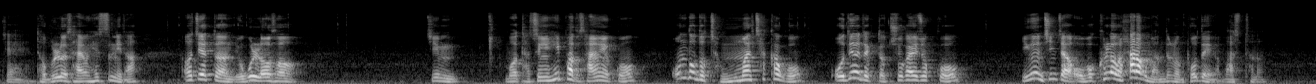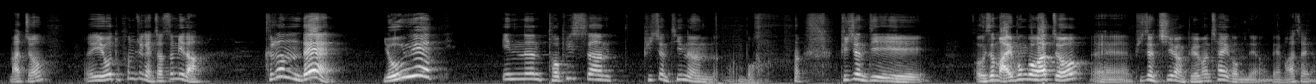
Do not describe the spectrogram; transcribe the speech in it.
이제 doubler 사용했습니다. 어쨌든 요걸 넣어서 지금 뭐 다층형 heat pipe도 사용했고 온도도 정말 착하고 audio DAC도 추가해줬고 이건 진짜 overclock을 하라고 만들어놓은 보드예요 마스터는. 맞죠? 이것도 품질 괜찮습니다. 그런데 요 위에 있는 더 비싼 비전 D는 뭐 비전 D 어디서 많이 본거 같죠? 예, 비전 G랑 별반 차이가 없네요 네 맞아요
